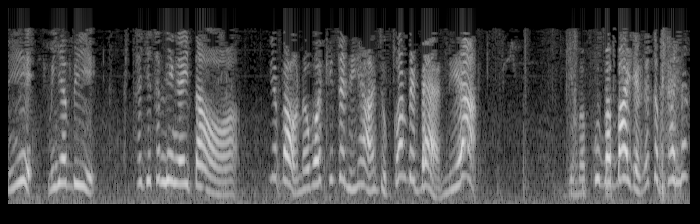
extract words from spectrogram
นี่มิยาบิถ้าจะทำยังไงต่อ อย่าบอกนะว่าคิดจะหนีหางจุกก้อนไปแบบเนี้ยอย่ามาพูดบ้าๆอย่างนั้นกับฉันนะ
